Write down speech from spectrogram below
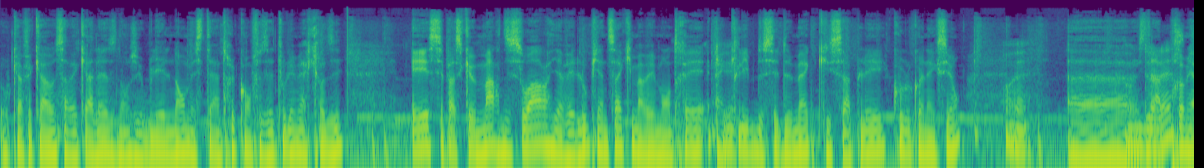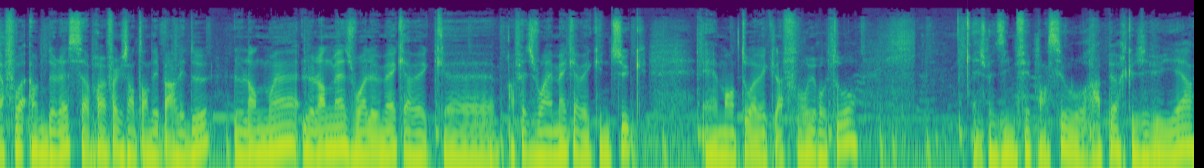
au Café Chaos avec Alaise, dont j'ai oublié le nom, mais c'était un truc qu'on faisait tous les mercredis. Et c'est parce que mardi soir, il y avait Lou Pienza qui m'avait montré un clip de ces deux mecs qui s'appelait Cool Connexion. Ouais. Euh, c'était la première fois, Homme de l'Est, c'est la première fois que j'entendais parler d'eux. Le lendemain, le lendemain, je vois le mec avec, euh, en fait, je vois un mec avec une tuque et un manteau avec la fourrure autour. Et je me dis, il me fait penser au rappeur que j'ai vu hier.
